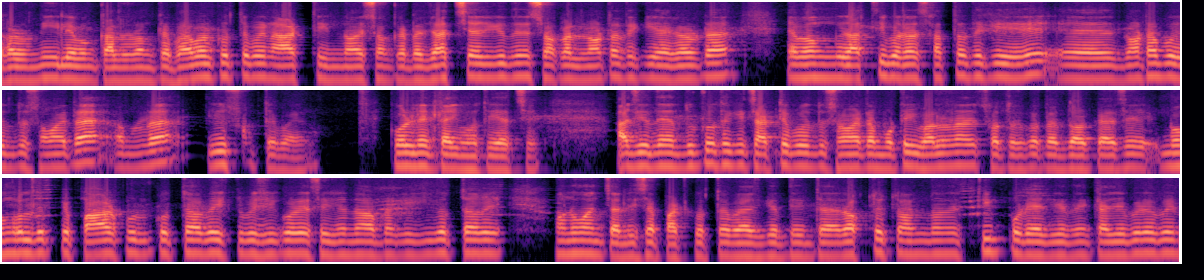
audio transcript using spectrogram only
গাঢ়, নীল এবং কালো রঙটা ব্যবহার করতে পারেন। আট, তিন, নয় সংখ্যাটা যাচ্ছে আজকের দিন। সকাল নটা থেকে এগারোটা এবং রাত্রিবেলা সাতটা থেকে নটা পর্যন্ত সময়টা আপনারা ইউজ করতে পারেন। গোল্ডেন টাইম হতে যাচ্ছে। আজকের দিনে দুটো থেকে চারটে পর্যন্ত সময়টা মোটেই ভালো নয়, সতর্কতার দরকার আছে। মঙ্গলদেবকে পাওয়ারফুল করতে হবে একটু বেশি করে, সেই জন্য আপনাকে কী করতে হবে? হনুমান চালিসা পাঠ করতে হবে আজকের দিনটা। রক্তচন্দনের টিপ পরে আজকের দিন কাজে বেরোবেন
